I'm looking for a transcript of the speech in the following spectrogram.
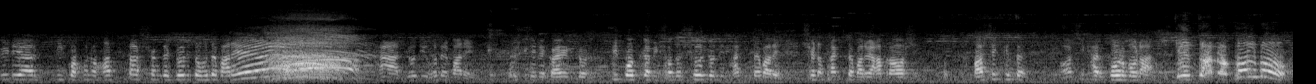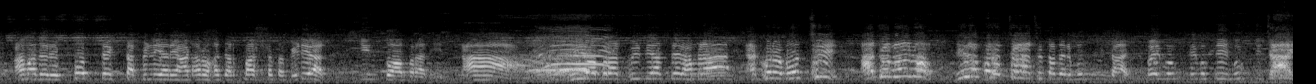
বিডিআর কি কখনো হত্যার সঙ্গে জড়িত হতে পারে? হ্যাঁ যদি হতে পারে। মুসলিমে কয়েকজন বিপদগামী সদস্য যদি থাকতে পারে, সেটা থাকতে পারে, আমরা অশিক্ষিত। অশিক্ষিত, অস্বীকার করব না। কিন্তু আমরা বলব, আমাদের প্রত্যেকটা বিলিয়ারে আঠারো হাজার পাঁচশত বিলিয়ন কিন্তু অপরাধী না। নিরপরাধ বিলিয়ারদের আমরা এখনও বলছি, আজও বলব, নিরপরাধ যারা আছে তাদের মুক্তি চাই। ওই মুক্তি মুক্তি মুক্তি চাই।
